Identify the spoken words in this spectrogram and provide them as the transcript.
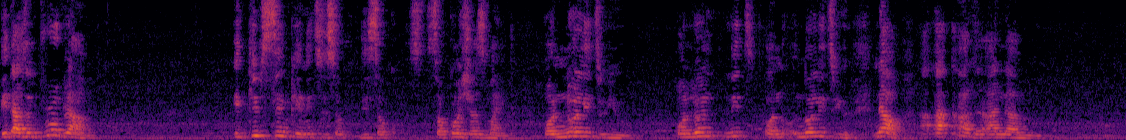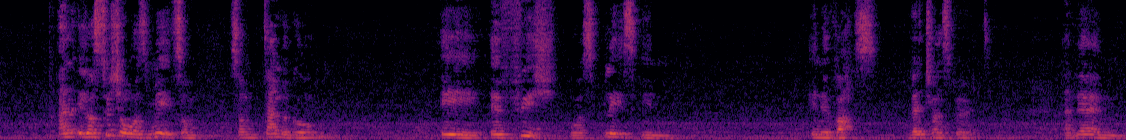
it has been programmed. It keeps sinking into the sub, subconscious mind, unknowingly to you, unknowingly, to you. Now, I, um, an illustration was made some some time ago. A a fish was placed in in a vase, very transparent, and then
